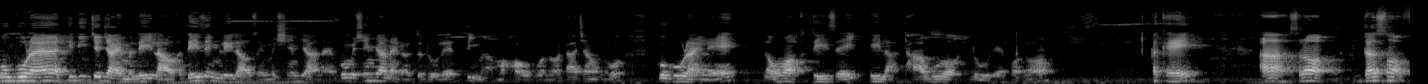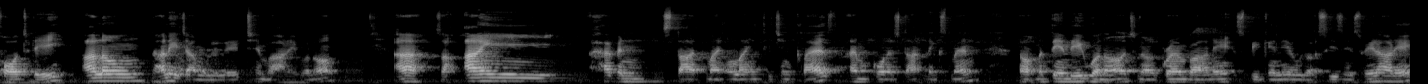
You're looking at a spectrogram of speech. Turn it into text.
ကိုကိုယ်တိုင်တိတိကျကျမလေးလာဘူးအသေးစိတ်မလေးလာဘူးဆိုရင်မရှင်းပြနိုင်ဘူးကိုမရှင်းပြနိုင်တော့တူတူလည်းသိမှာမဟုတ်ဘူးပေါ့နော်ဒါကြောင့်မလို့ကိုကိုယ်တိုင်လည်းလုံးဝအသေးစိတ်လေးလာထားဖို့တော့လိုတယ်ပေါ့နော် okay အာဆိုတော့ that's all for today အားလုံးနားနေကြမှာလည်းထင်ပါတယ်ပေါ့နော်အာဆိုတော့ I haven't start my online teaching class I'm going to start next month တော့မတင်သေးဘူးပေါ့နော်ကျွန်တော် grammar နဲ့ speaking လေးကိုတော့အစီအစဉ်ဆွဲထားတယ်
